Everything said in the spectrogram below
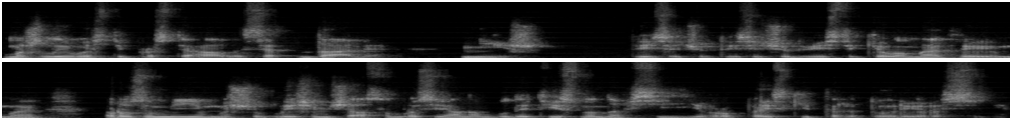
можливості простягалися далі ніж 1000-1200 кілометрів. І ми розуміємо, що ближчим часом росіянам буде тісно на всій європейській території Росії.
